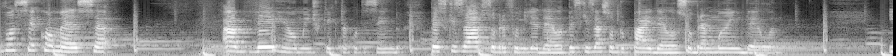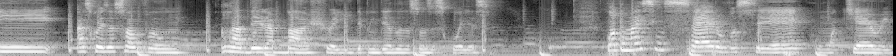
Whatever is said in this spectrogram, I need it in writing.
você começa a ver realmente o que, está acontecendo, pesquisar sobre a família dela, pesquisar sobre o pai dela, sobre a mãe dela. E as coisas só vão ladeira abaixo aí, dependendo das suas escolhas. Quanto mais sincero você é com a Karen,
